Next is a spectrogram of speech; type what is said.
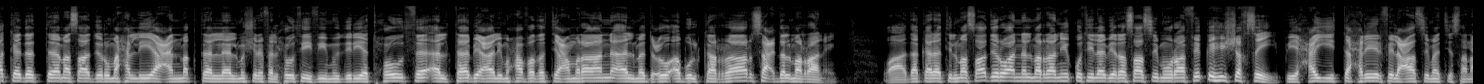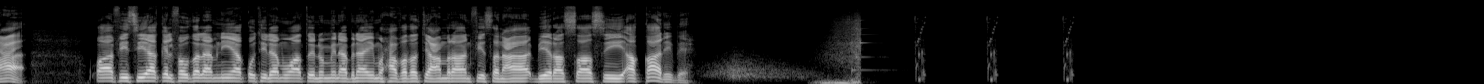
أكدت مصادر محلية عن مقتل المشرف الحوثي في مديرية حوث التابعة لمحافظة عمران المدعو أبو الكرار سعد المراني. وذكرت المصادر أن المراني قتل برصاص مرافقه الشخصي في حي التحرير في العاصمة صنعاء. وفي سياق الفوضى الأمنية قتل مواطن من أبناء محافظة عمران في صنعاء برصاص أقاربه.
